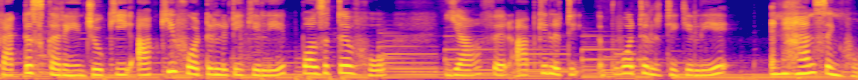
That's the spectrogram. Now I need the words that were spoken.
प्रैक्टिस करें जो कि आपकी फर्टिलिटी के लिए पॉजिटिव हो या फिर आपकी फर्टिलिटी के लिए एनहेंसिंग हो।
